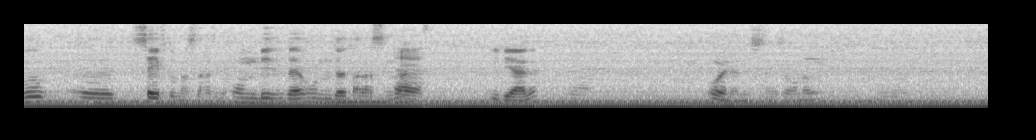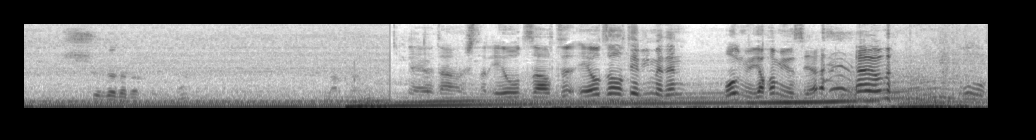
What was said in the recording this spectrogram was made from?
bu e, safe durması lazım. 11 ve 14 arasında Evet. ideali. O önemli mesela onu şurada da ya. Evet arkadaşlar E E36 E36'ya binmeden olmuyor yapamıyoruz ya. Of.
